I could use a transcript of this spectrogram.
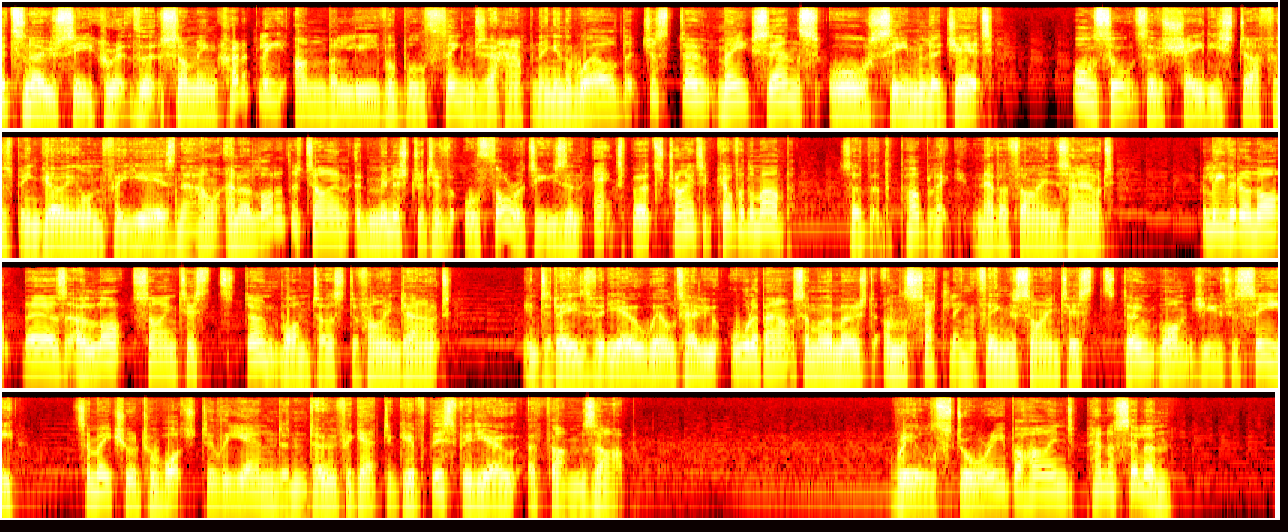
It's no secret that some incredibly unbelievable things are happening in the world that just don't make sense or seem legit. All sorts of shady stuff has been going on for years now, and a lot of the time, administrative authorities and experts try to cover them up so that the public never finds out. Believe it or not, there's a lot scientists don't want us to find out. In today's video, we'll tell you all about some of the most unsettling things scientists don't want you to see, so make sure to watch till the end and don't forget to give this video a thumbs up. Real story behind penicillin.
